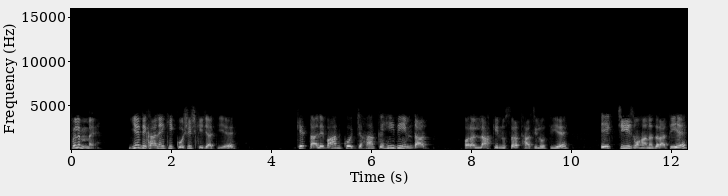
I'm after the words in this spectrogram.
فلم میں یہ دکھانے کی کوشش کی جاتی ہے کہ طالبان کو جہاں کہیں بھی امداد اور اللہ کی نصرت حاصل ہوتی ہے، ایک چیز وہاں نظر آتی ہے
